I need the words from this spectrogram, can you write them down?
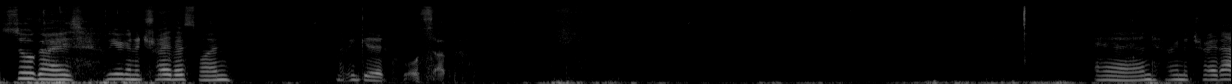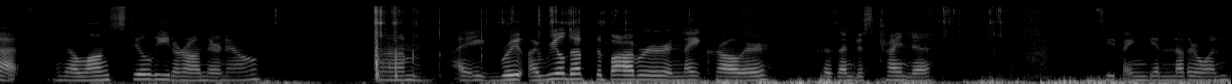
So, guys, we are going to try this one. Let me get it close up. And we're going to try that. I got a long steel leader on there now. Um, I, re I reeled up the bobber and nightcrawler because I'm just trying to see if I can get another one,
